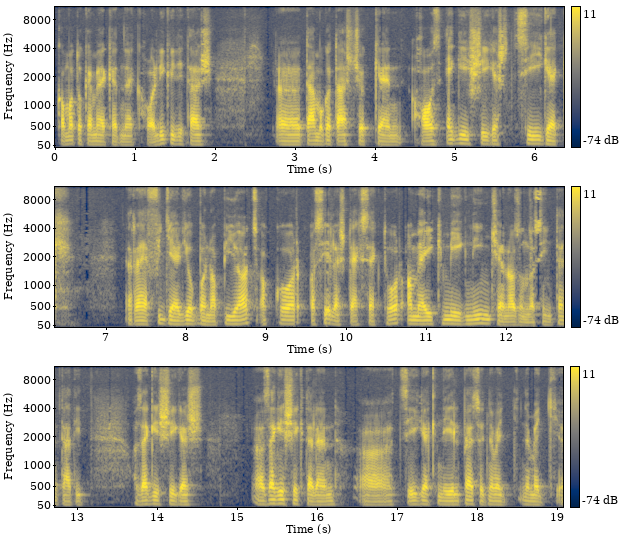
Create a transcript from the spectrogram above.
kamatok emelkednek, ha a likviditás támogatás csökken, ha az egészséges cégekre figyel jobban a piac, akkor a széles tech szektor, amelyik még nincsen azon a szinten, tehát itt az egészséges, az egészségtelen cégeknél persze, hogy nem egy, nem egy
